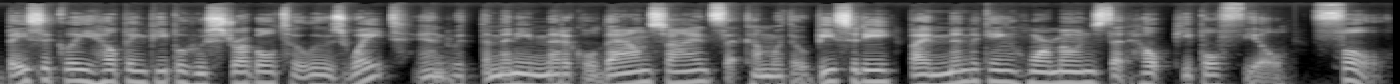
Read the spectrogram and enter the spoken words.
basically helping people who struggle to lose weight and with the many medical downsides that come with obesity by mimicking hormones that help people feel full.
